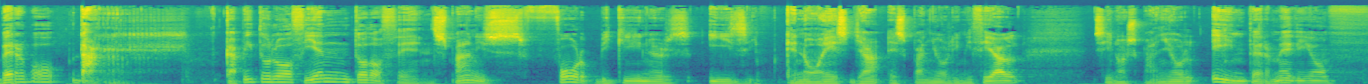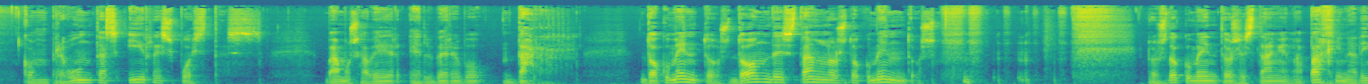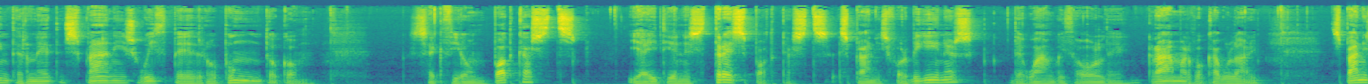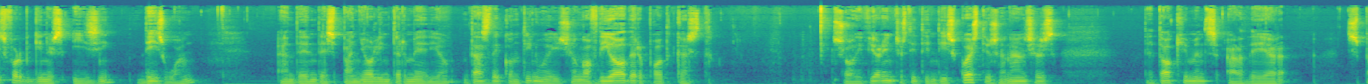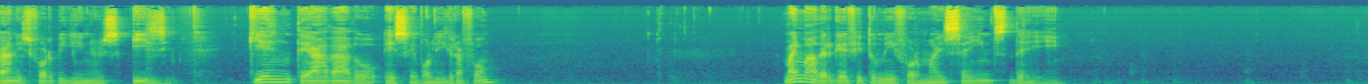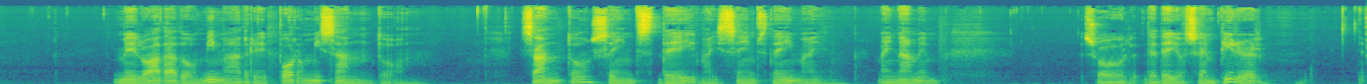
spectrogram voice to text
Verbo dar. Capítulo 112. Spanish for Beginners Easy. Que no es ya español inicial, sino español intermedio con preguntas y respuestas. Vamos a ver el verbo dar. Documentos. ¿Dónde están los documentos? Los documentos están en la página de internet SpanishWithPedro.com, sección podcasts, y ahí tienes tres podcasts: Spanish for Beginners, the one with all the grammar, vocabulary, Spanish for Beginners Easy, this one, and then the Español Intermedio, that's the continuation of the other podcast. So if you're interested in these questions and answers, the documents are there Spanish for Beginners Easy. ¿Quién te ha dado ese bolígrafo? My mother gave it to me for my Saint's Day. Me lo ha dado mi madre por mi santo. Santo, Saint's Day, my Saint's Day, my, my name. So the day of St. Peter,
